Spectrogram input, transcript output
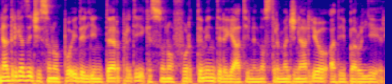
In altri casi ci sono poi degli interpreti che sono fortemente legati nel nostro immaginario a dei parolieri.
